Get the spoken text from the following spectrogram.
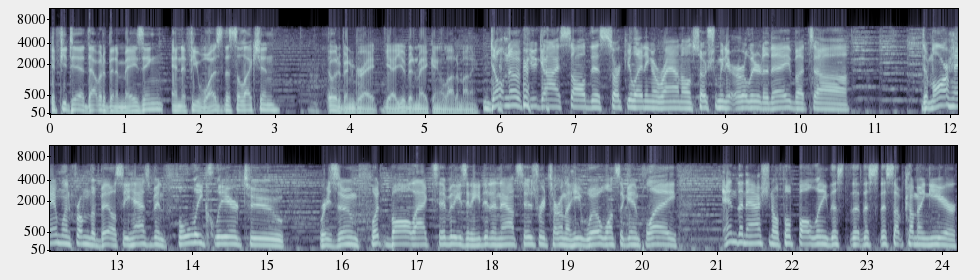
If you did, that would have been amazing. And if he was the selection, it would have been great. Yeah, you'd been making a lot of money. Don't know if you guys saw this circulating around on social media earlier today, but uh, Damar Hamlin from the Bills, he has been fully cleared to resume football activities, and he did announce his return that he will once again play in the National Football League this this this upcoming year.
